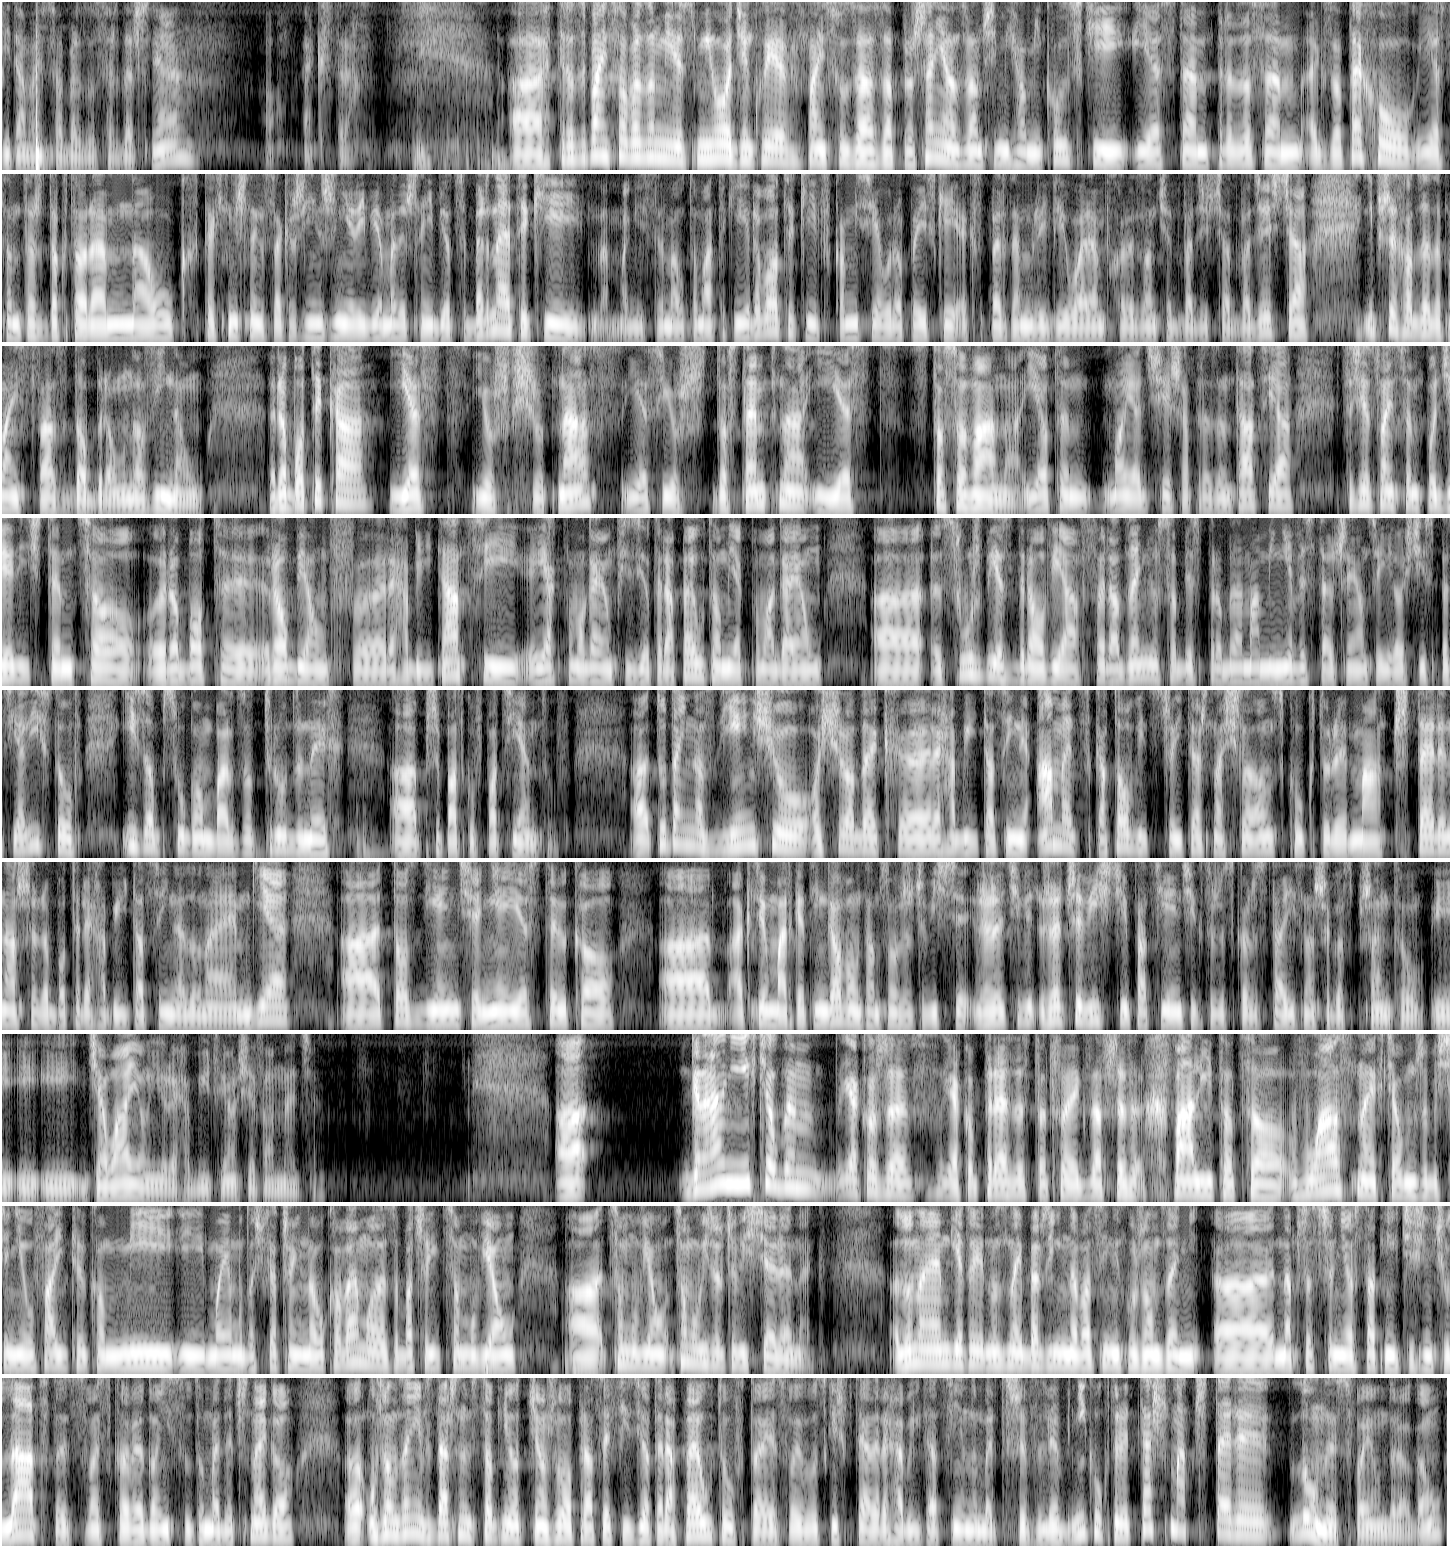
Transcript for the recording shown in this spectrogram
Witam Państwa bardzo serdecznie. O, ekstra. Drodzy Państwo, bardzo mi jest miło. Dziękuję Państwu za zaproszenie. Nazywam się Michał Mikulski. Jestem prezesem Egzotechu. Jestem też doktorem nauk technicznych w zakresie inżynierii biomedycznej i biocybernetyki, magistrem automatyki i robotyki w Komisji Europejskiej, ekspertem reviewerem w Horyzoncie 2020 i przychodzę do Państwa z dobrą nowiną. Robotyka jest już wśród nas, jest już dostępna i jest stosowana. I o tym moja dzisiejsza prezentacja. Chcę się z Państwem podzielić tym, co roboty robią w rehabilitacji, jak pomagają fizjoterapeutom, jak pomagają e, służbie zdrowia w radzeniu sobie z problemami niewystarczającej ilości specjalistów i z obsługą bardzo trudnych e, przypadków pacjentów. Tutaj na zdjęciu ośrodek e, rehabilitacyjny AMEC Katowic, czyli też na Śląsku, który ma cztery nasze roboty rehabilitacyjne Luna EMG. To zdjęcie nie jest tylko akcją marketingową, tam są rzeczywiście, rzeczywi- rzeczywiści pacjenci, którzy skorzystali z naszego sprzętu i, i, i działają i rehabilitują się w AMEDzie. Generalnie nie chciałbym, jako że jako prezes to człowiek zawsze chwali to, co własne, chciałbym, żebyście nie ufali tylko mi i mojemu doświadczeniu naukowemu, ale zobaczyli, co mówią, co mówią, co mówi rzeczywiście rynek. Luna MG to jedno z najbardziej innowacyjnych urządzeń e, na przestrzeni ostatnich 10 lat. To jest z Wojskowego Instytutu Medycznego. E, Urządzenie w znacznym stopniu odciążyło pracę fizjoterapeutów. To jest Wojewódzki Szpital Rehabilitacyjny nr 3 w Rybniku, który też ma cztery luny swoją drogą,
